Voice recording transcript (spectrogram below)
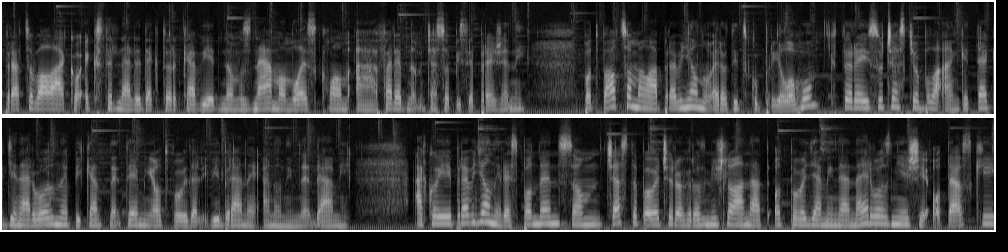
pracovala ako externá redaktorka v jednom známom lesklom a farebnom časopise pre ženy. Pod palcom mala pravidelnú erotickú prílohu, ktorej súčasťou bola anketa, kde na rôzne pikantné témy odpovedali vybrané anonymné dámy. Ako jej pravidelný respondent som často po večeroch rozmýšľala nad odpovediami na najrôznejšie otázky,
